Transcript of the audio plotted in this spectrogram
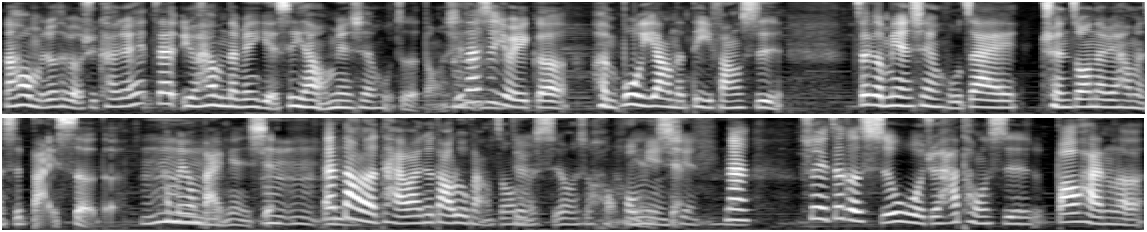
然后我们就特别有去看，哎，在因为他们那边也是一样有面线糊这个东西，但是有一个很不一样的地方是。这个面线糊在泉州那边他们是白色的，嗯、他们用白面线，嗯嗯嗯、但到了台湾就到鹿港之后，我们使用的是红面线。面那所以这个食物，我觉得它同时包含了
